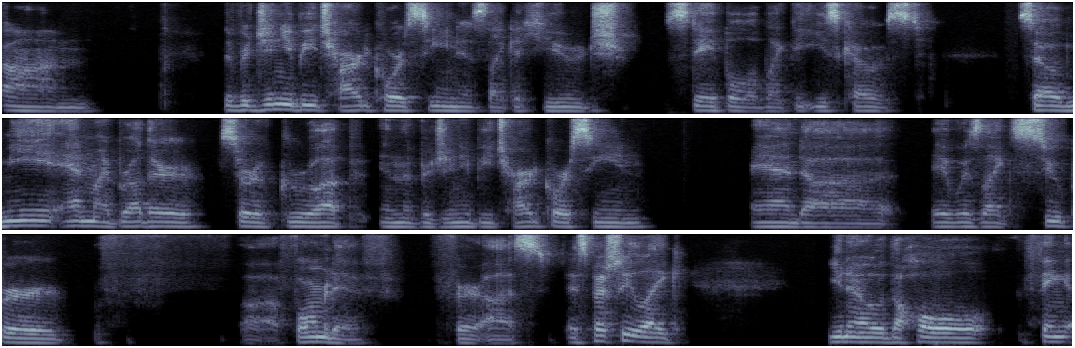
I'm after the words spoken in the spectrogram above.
um the Virginia Beach hardcore scene is like a huge staple of like the East Coast. So me and my brother sort of grew up in the Virginia Beach hardcore scene, and uh, it was like super uh, formative for us, especially like you know the whole thing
